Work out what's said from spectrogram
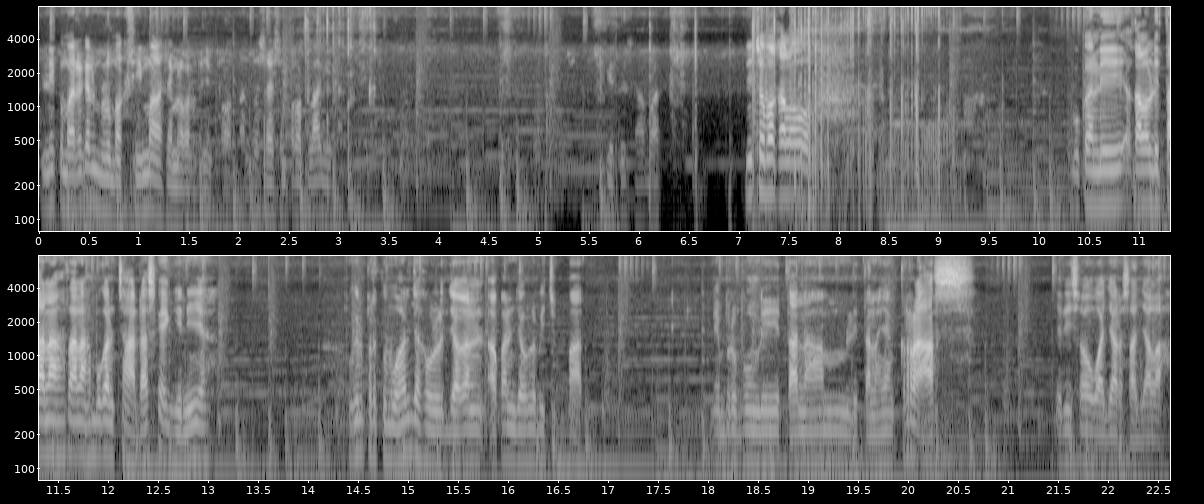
Ini kemarin kan belum maksimal saya melakukan penyemprotan terus saya semprot lagi. Gitu sahabat. Ini coba kalau bukan di kalau di tanah-tanah bukan cadas kayak gini ya mungkin pertumbuhan akan jauh lebih cepat ini berhubung ditanam di tanah yang keras. Jadi so wajar sajalah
